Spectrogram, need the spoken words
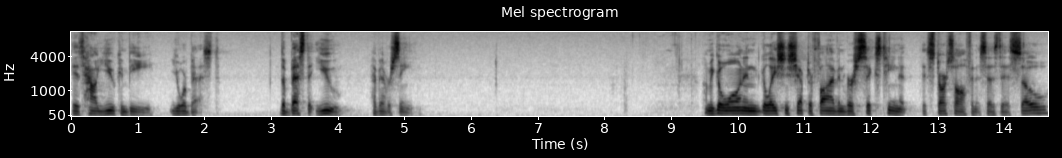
is how you can be your best. the best that you have ever seen. Let me go on in Galatians chapter 5 and verse 16. It, it starts off and it says this So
